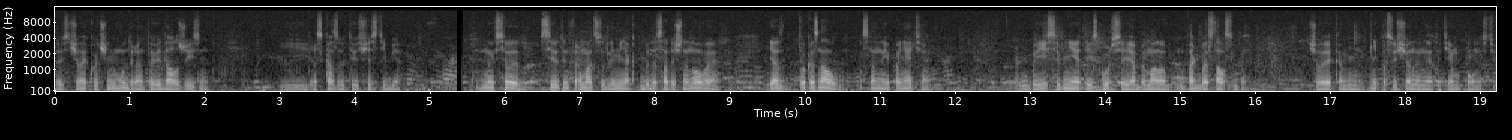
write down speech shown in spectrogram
То есть человек очень мудрый, он повидал жизнь и рассказывает ее сейчас тебе. Мы все, всю эту информацию для меня как бы достаточно новая. Я только знал основные понятия. Как бы если бы не эта экскурсия, я бы мало, ну, так бы остался бы человеком, не посвященным на эту тему полностью.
